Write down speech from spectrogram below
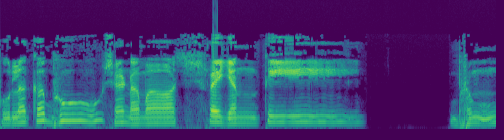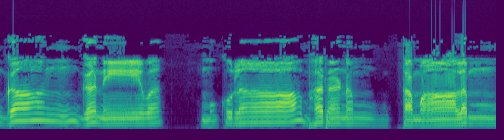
पुलकभूषणमाश्रयन्ती। भृङ्गाङ्गनेव मुकुलाभरणम् तमालम्।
